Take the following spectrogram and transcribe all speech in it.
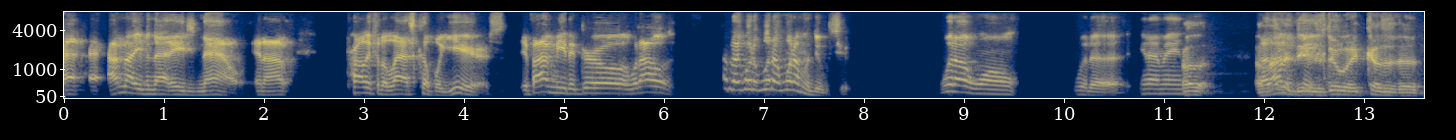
I, I'm not even that age now, and I probably for the last couple of years. If I meet a girl, when I was, I'm like, what what what I'm gonna do with you? What I want with a, you know what I mean? A, a Other lot of dudes physical. do it because of the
